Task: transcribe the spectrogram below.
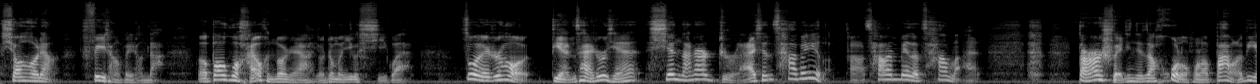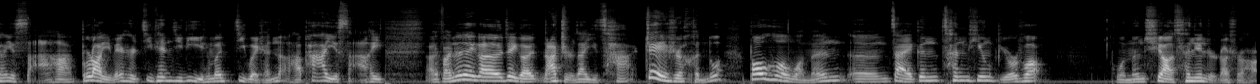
消耗量非常非常大，呃，包括还有很多人啊有这么一个习惯。坐下之后，点菜之前先拿点纸来，先擦杯子啊，擦完杯子擦碗，倒点水进去，再和弄和弄，叭往地上一撒哈，不知道以为是祭天祭地什么祭鬼神的哈，啪一撒嘿，啊，反正这个这个拿纸再一擦，这是很多，包括我们嗯在跟餐厅，比如说我们需要餐巾纸的时候，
